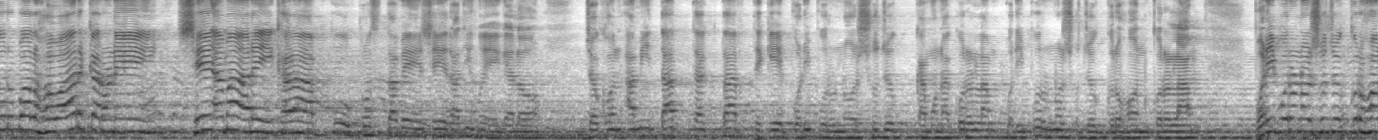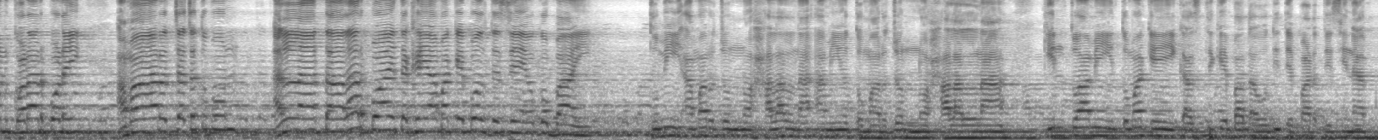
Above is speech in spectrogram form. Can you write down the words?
দুর্বল হওয়ার কারণে সে আমার এই খারাপ কুপ্রস্তাবে সে রাজি হয়ে গেল। যখন আমি তার থাক- তার থেকে পরিপূর্ণ সুযোগ কামনা করলাম, পরিপূর্ণ সুযোগ গ্রহণ করলাম। পরিপূর্ণ সুযোগ গ্রহণ করার পরে আমার চাচাতো বোন আল্লাহ তালার ভয় দেখে আমাকে বলতেছে, ওগো ভাই, তুমি আমার জন্য হালাল না, আমিও তোমার জন্য হালাল না। কিন্তু আমি তোমাকে এই কাজ থেকে বাধাও দিতে পারতেছি না।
